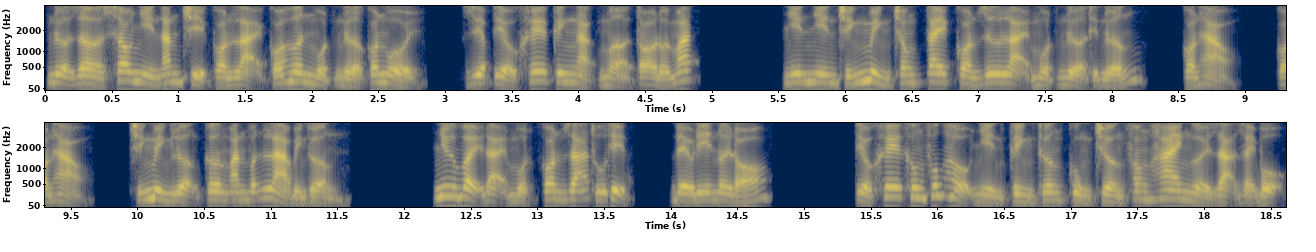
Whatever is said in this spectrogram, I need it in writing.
Nửa giờ sau nhìn ăn chỉ còn lại có hơn một nửa con ngồi, Diệp Tiểu Khê kinh ngạc mở to đôi mắt. Nhìn nhìn chính mình trong tay còn dư lại một nửa thịt nướng, còn hảo, còn hảo, chính mình lượng cơm ăn vẫn là bình thường. Như vậy đại một con dã thú thịt, đều đi nơi đó. Tiểu Khê không phúc hậu nhìn kình thương cùng trường phong hai người dạ dày bộ.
